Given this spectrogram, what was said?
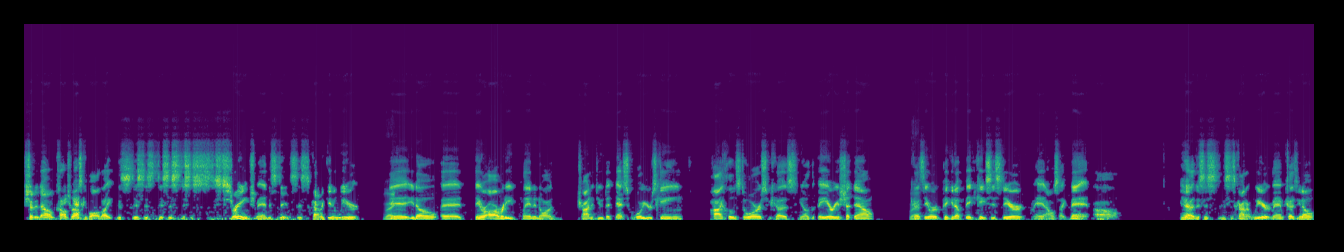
shutting down college basketball. Like this, this is this is this is strange, man. This is is kind of getting weird, right? And you know, and they were already planning on trying to do the Nets Warriors game behind closed doors because you know the Bay Area shut down because they were picking up big cases there, and I was like, man, um, yeah, this is this is kind of weird, man, because you know,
